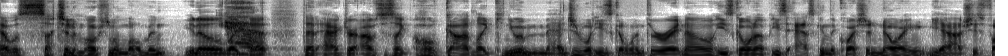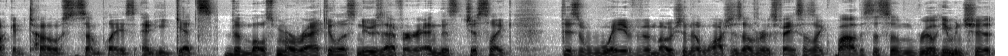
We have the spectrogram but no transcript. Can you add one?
that was such an emotional moment you know yeah. like that that actor i was just like oh god like can you imagine what he's going through right now he's going up he's asking the question knowing yeah she's fucking toast someplace and he gets the most miraculous news ever and this just like this wave of emotion that washes over his face. I was like, wow, this is some real human shit.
